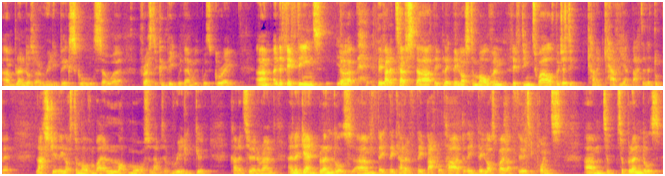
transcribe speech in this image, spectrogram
Um, Blundell's are a really big school, so uh, for us to compete with them was, was great. Um, under 15s, you know, they've had a tough start. They played, they lost to Malvern 15-12, but just to kind of caveat that a little bit, last year they lost to Malvern by a lot more, so that was a really good kind of turnaround. And again, Blundell's, um, they, they kind of they battled hard, but they, they lost by about 30 points um, to, to Blundell's.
